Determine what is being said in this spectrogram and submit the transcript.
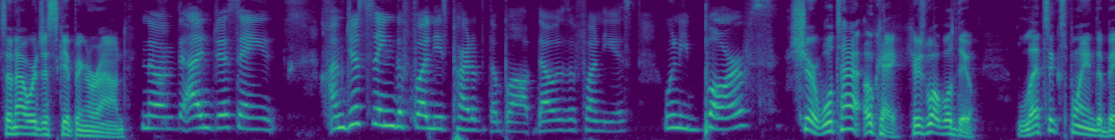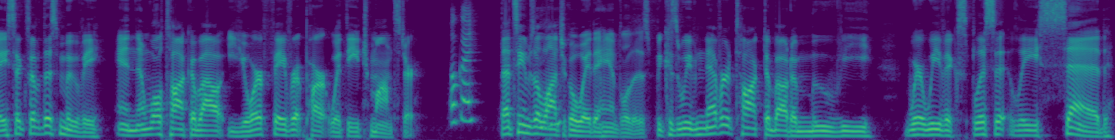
So now we're just skipping around. No, I'm- I'm just saying, I'm just saying the funniest part of the blob. That was the funniest. When he barfs. Sure, we'll ta- okay, here's what we'll do. Let's explain the basics of this movie, and then we'll talk about your favorite part with each monster. Okay. That seems a mm-hmm. logical way to handle this because we've never talked about a movie where we've explicitly said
